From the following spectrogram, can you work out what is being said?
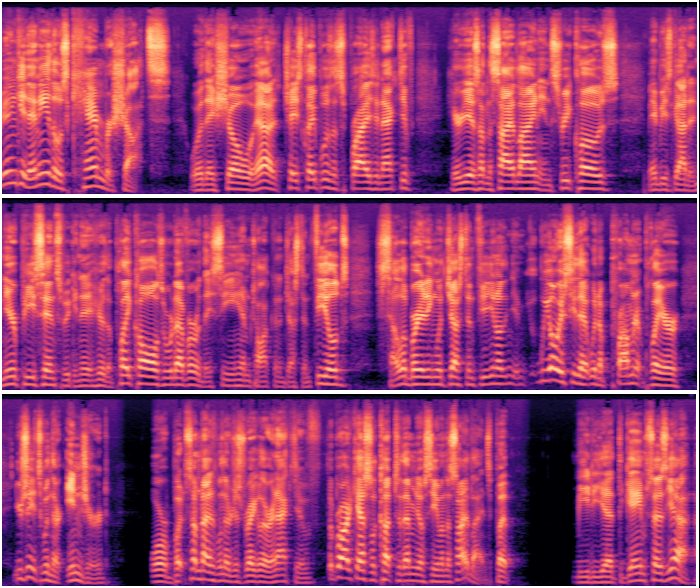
We didn't get any of those camera shots where they show, yeah, Chase Claypool was a surprise inactive. Here he is on the sideline in street clothes. Maybe he's got an earpiece in so we can hear the play calls or whatever. They see him talking to Justin Fields, celebrating with Justin Fields. You know, we always see that when a prominent player, usually it's when they're injured, or but sometimes when they're just regular and active, the broadcast will cut to them and you'll see him on the sidelines. But media at the game says, yeah,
